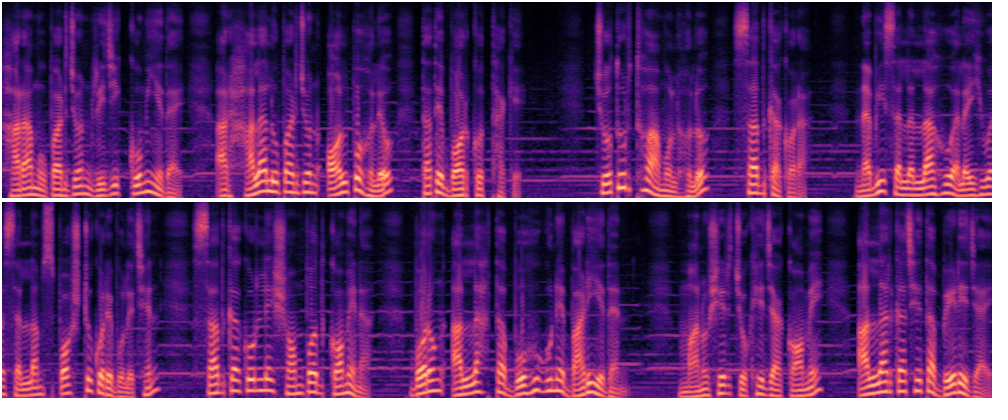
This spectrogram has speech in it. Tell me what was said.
হারাম উপার্জন রিজিক কমিয়ে দেয় আর হালাল উপার্জন অল্প হলেও তাতে বরকত থাকে। চতুর্থ আমল হল সাদকা করা। নবী সাল্লাল্লাহু আলহিউসাল্লাম স্পষ্ট করে বলেছেন, সাদকা করলে সম্পদ কমে না, বরং আল্লাহ তা বহুগুণে বাড়িয়ে দেন। মানুষের চোখে যা কমে, আল্লাহর কাছে তা বেড়ে যায়।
